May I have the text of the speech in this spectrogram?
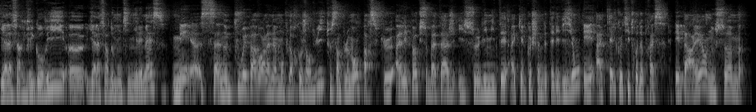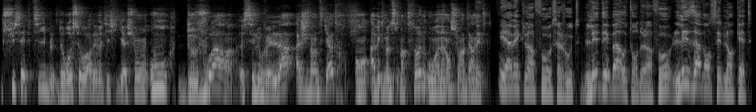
Il y a l'affaire Grégory, euh, il y a l'affaire de Montigny-les-Metz, mais euh, ça ne pouvait pas avoir la même ampleur qu'aujourd'hui, tout simplement parce que à l'époque, ce battage, il se limitait à quelques chaînes de télévision et à quelques titres de presse. Et par ailleurs, nous sommes susceptibles de recevoir des notifications ou de voir ces nouvelles-là H24 en, avec notre smartphone ou en allant sur Internet. Et avec l'info s'ajoutent les débats autour de l'info, les avancées de l'enquête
